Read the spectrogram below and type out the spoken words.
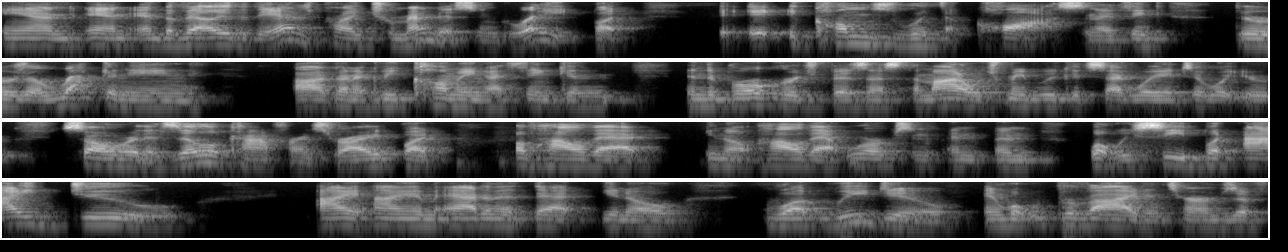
and and and the value that they add is probably tremendous and great, but it, it comes with a cost. And I think there's a reckoning uh, going to be coming. I think in in the brokerage business, the model, which maybe we could segue into what you saw over the Zillow conference, right? But of how that you know how that works and, and, and what we see. But I do I, I am adamant that, you know, what we do and what we provide in terms of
